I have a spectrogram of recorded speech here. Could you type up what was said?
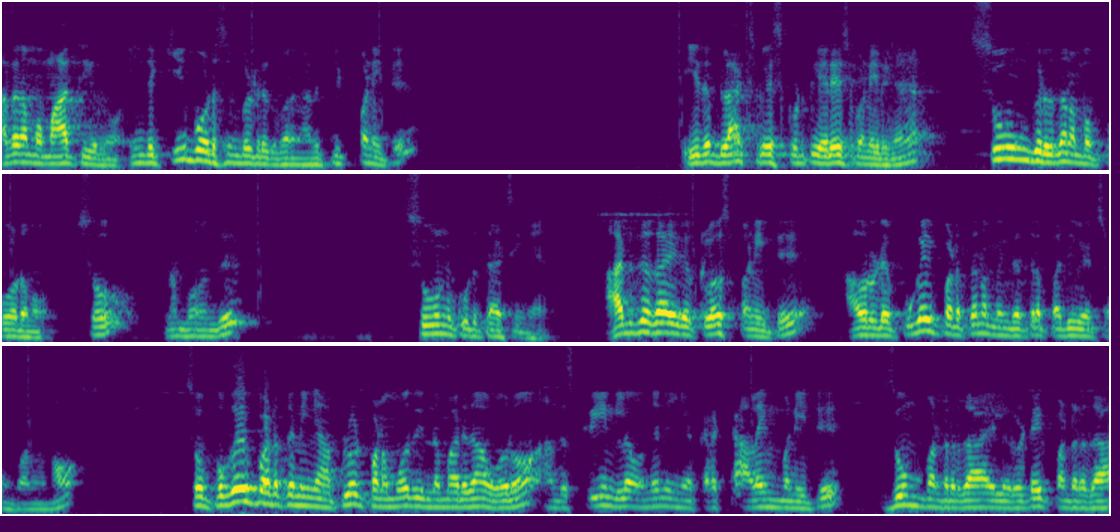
அதை நம்ம மாற்றிடுறோம் இந்த கீபோர்டு சிம்பிள் இருக்கு பாருங்க. அதை கிளிக் பண்ணிவிட்டு இதை பிளாக் ஸ்பேஸ் கொடுத்து எரேஸ் பண்ணிடுங்க. சூங்கிறத நம்ம போடணும். ஸோ நம்ம வந்து சூன்னு கொடுத்தாச்சுங்க. அடுத்ததாக இதை க்ளோஸ் பண்ணிவிட்டு அவருடைய புகைப்படத்தை நம்ம இந்த இடத்துல பதிவேற்றம் பண்ணணும். ஸோ புகைப்படத்தை நீங்கள் அப்லோட் பண்ணும்போது இந்த மாதிரி தான் வரும். அந்த ஸ்க்ரீனில் வந்து நீங்கள் கரெக்டாக அலைன் பண்ணிவிட்டு ஜூம் பண்ணுறதா இல்லை ரொட்டேட் பண்ணுறதா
